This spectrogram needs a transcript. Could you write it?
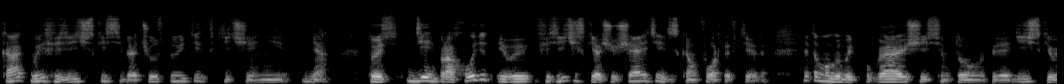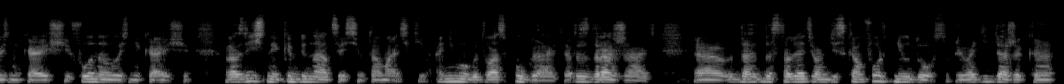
как вы физически себя чувствуете в течение дня. То есть день проходит, и вы физически ощущаете дискомфорты в теле. Это могут быть пугающие симптомы, периодически возникающие, фоново возникающие, различные комбинации симптоматики. Они могут вас пугать, раздражать, э, доставлять вам дискомфорт, неудобства, приводить даже к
